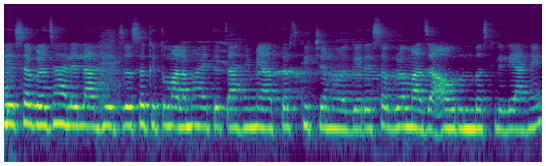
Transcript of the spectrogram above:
हे सगळं झालेलं आहे जसं की तुम्हाला माहीतच आहे मी आताच किचन वगैरे सगळं माझं आवरून बसलेली आहे.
